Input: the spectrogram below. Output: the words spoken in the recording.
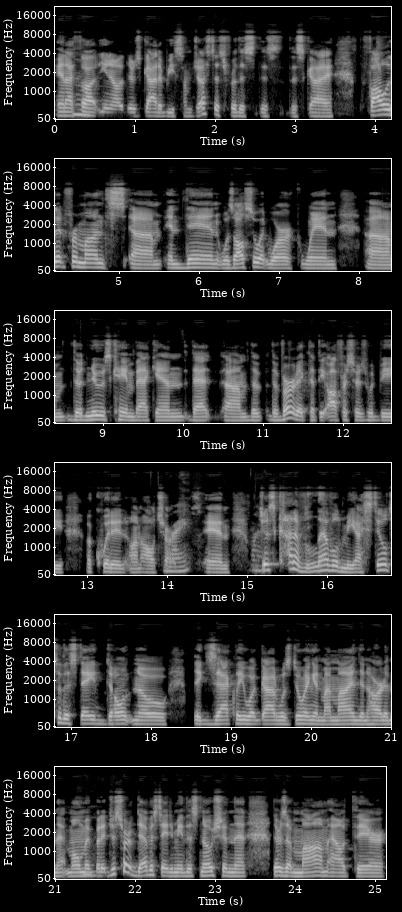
And I mm. thought, you know, there's got to be some justice for this, this, this guy. Followed it for months um, and then was also at work when um, the news came back in that um, the, the verdict that the officers would be acquitted on all charges. Right. And right. just kind of leveled me. I still to this day don't know exactly what God was doing in my mind and heart in that moment, but it just sort of devastated me this notion that there's a mom out there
